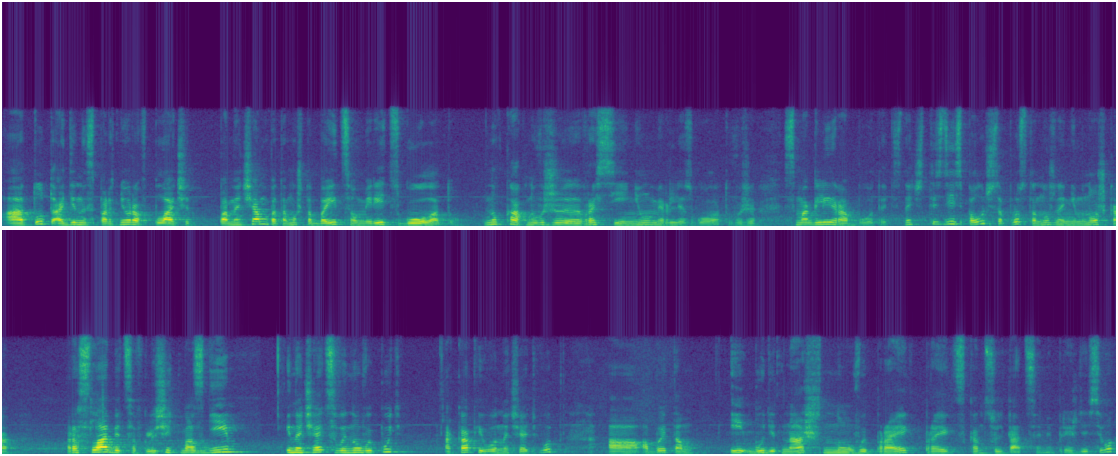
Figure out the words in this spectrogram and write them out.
А тут один из партнеров плачет по ночам, потому что боится умереть с голоду. Ну как, ну вы же в России не умерли с голоду, вы же смогли работать. Значит, и здесь получится, просто нужно немножко расслабиться, включить мозги и начать свой новый путь. А как его начать? Вот а, об этом и будет наш новый проект, проект с консультациями прежде всего.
